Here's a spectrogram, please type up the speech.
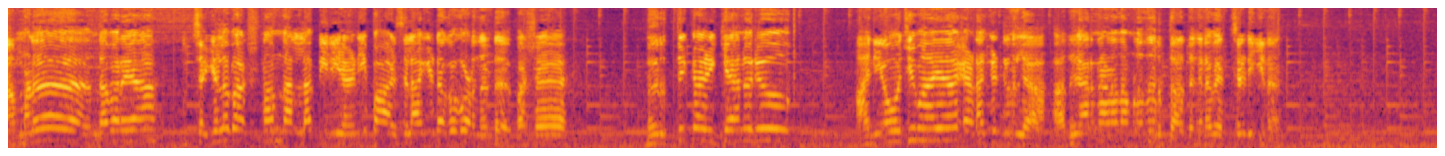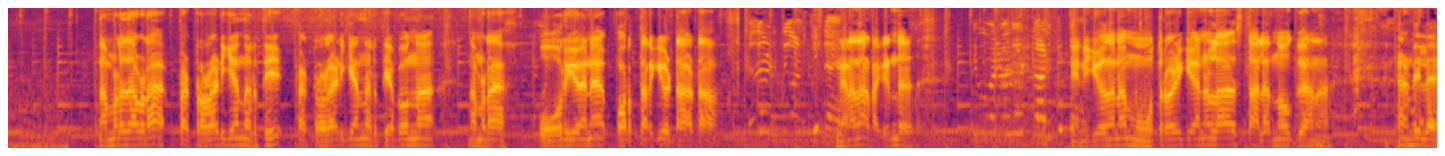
നമ്മൾ എന്താ പറയാ ഉച്ചക്കുള്ള ഭക്ഷണം നല്ല ബിരിയാണി പാഴ്സലാക്കിട്ടൊക്കെ കൊടുക്കുന്നുണ്ട്. പക്ഷെ നിർത്തി കഴിക്കാൻ ഒരു അനുയോജ്യമായ ഇടം കിട്ടണില്ല. അത് കാരണമാണ് നമ്മൾ നിർത്താത്ത ഇങ്ങനെ വെച്ചടിക്കണത് നമ്മളിത് അവിടെ പെട്രോൾ അടിക്കാൻ നിർത്തി. പെട്രോൾ അടിക്കാൻ നിർത്തിയപ്പോ ഒന്ന് നമ്മുടെ ഓറിയോനെ പുറത്തിറക്കി വിട്ടാ കേട്ടോ. ഇങ്ങനെ നടക്കുന്നുണ്ട് എനിക്ക് തോന്നണ മൂത്രം ഒഴിക്കാനുള്ള സ്ഥലം നോക്കുകയാണ്. കണ്ടില്ലേ?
